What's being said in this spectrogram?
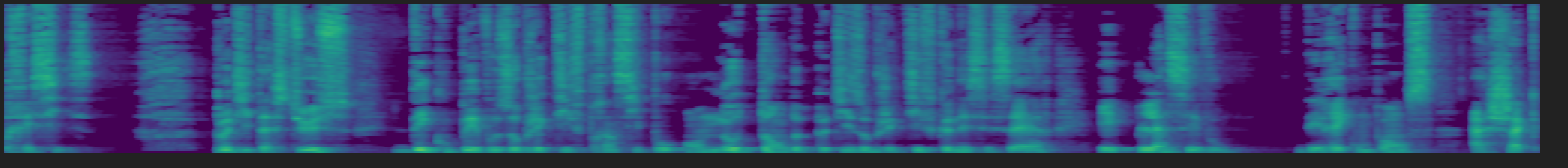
précise. Petite astuce, découpez vos objectifs principaux en autant de petits objectifs que nécessaire et placez-vous des récompenses à chaque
